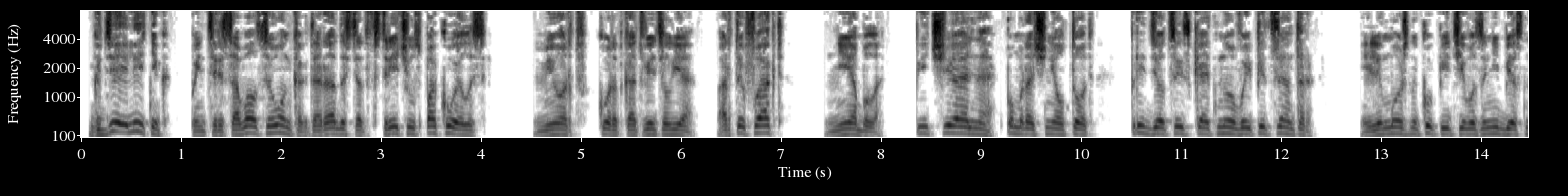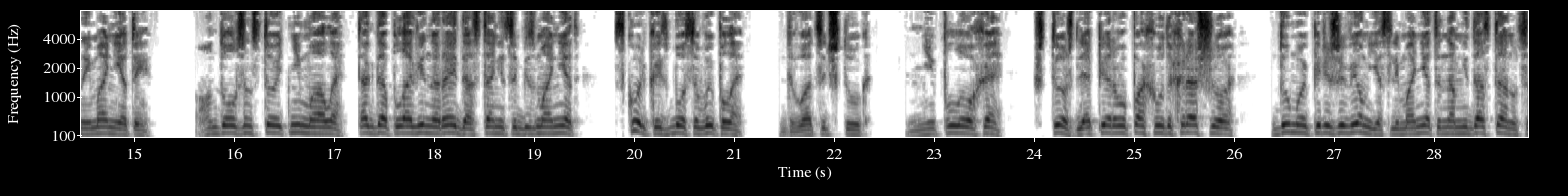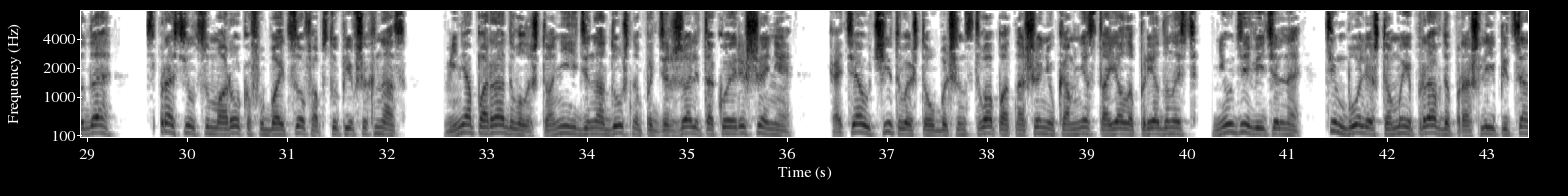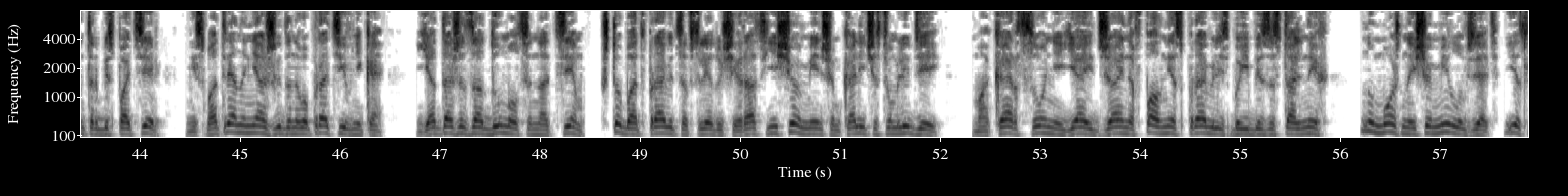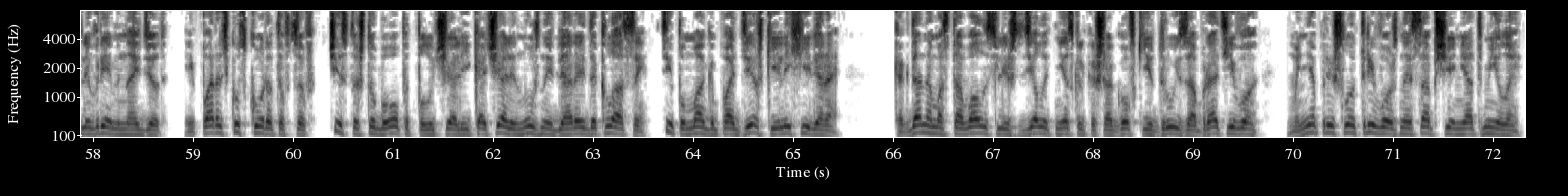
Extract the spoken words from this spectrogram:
«Где элитник?» – поинтересовался он, когда радость от встречи успокоилась. «Мертв», – коротко ответил я. «Артефакт?» «Не было». «Печально», – помрачнел тот. Придется искать новый эпицентр. Или можно купить его за небесные монеты. Он должен стоить немало, тогда половина рейда останется без монет. Сколько из босса выпало? Двадцать штук. Неплохо. Что ж, для первого похода хорошо. Думаю, переживем, если монеты нам не достанутся, да? Спросил Сумароков у бойцов, обступивших нас. Меня порадовало, что они единодушно поддержали такое решение. Хотя, учитывая, что у большинства по отношению ко мне стояла преданность, неудивительно, тем более, что мы и правда прошли эпицентр без потерь, несмотря на неожиданного противника. Я даже задумался над тем, чтобы отправиться в следующий раз еще меньшим количеством людей. Макар, Соня, я и Джайна вполне справились бы и без остальных. Ну, можно еще Милу взять, если время найдет, и парочку скоротовцев, чисто чтобы опыт получали и качали нужные для рейда классы, типа мага поддержки или хиллера. Когда нам оставалось лишь сделать несколько шагов к ядру и забрать его, мне пришло тревожное сообщение от Милы.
